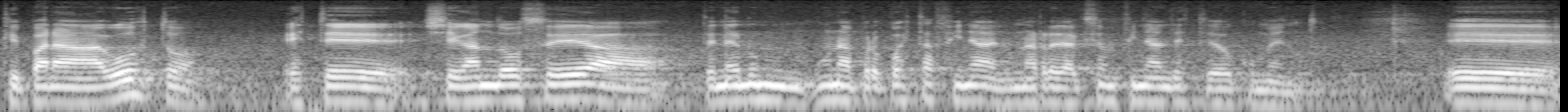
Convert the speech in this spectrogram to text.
que para agosto esté llegándose a tener una propuesta final, una redacción final de este documento. Eh,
